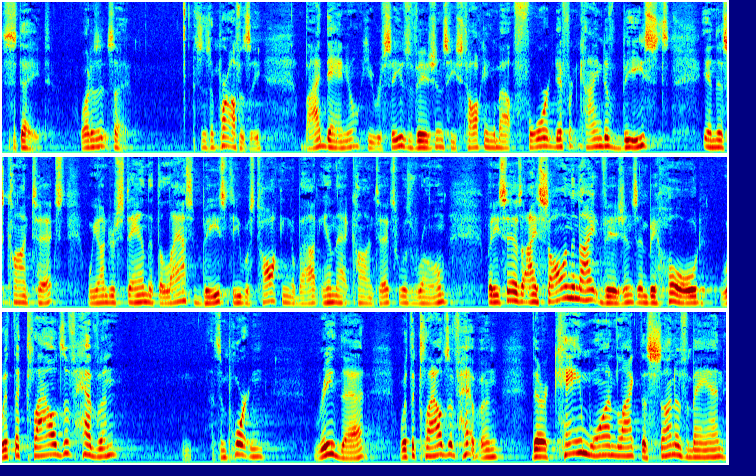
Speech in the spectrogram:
state? What does it say? This is a prophecy by Daniel. He receives visions. He's talking about four different kind of beasts in this context. We understand that the last beast he was talking about in that context was Rome. But he says, I saw in the night visions, and behold, with the clouds of heaven, that's important, read that, with the clouds of heaven, there came one like the Son of Man,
